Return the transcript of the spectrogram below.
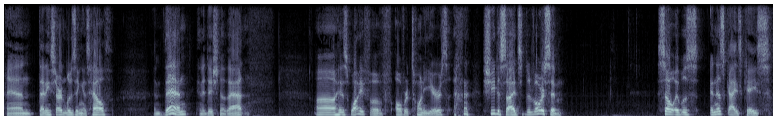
and then he started losing his health. And then, in addition to that, uh, his wife of over 20 years, she decides to divorce him. So it was, in this guy's case,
